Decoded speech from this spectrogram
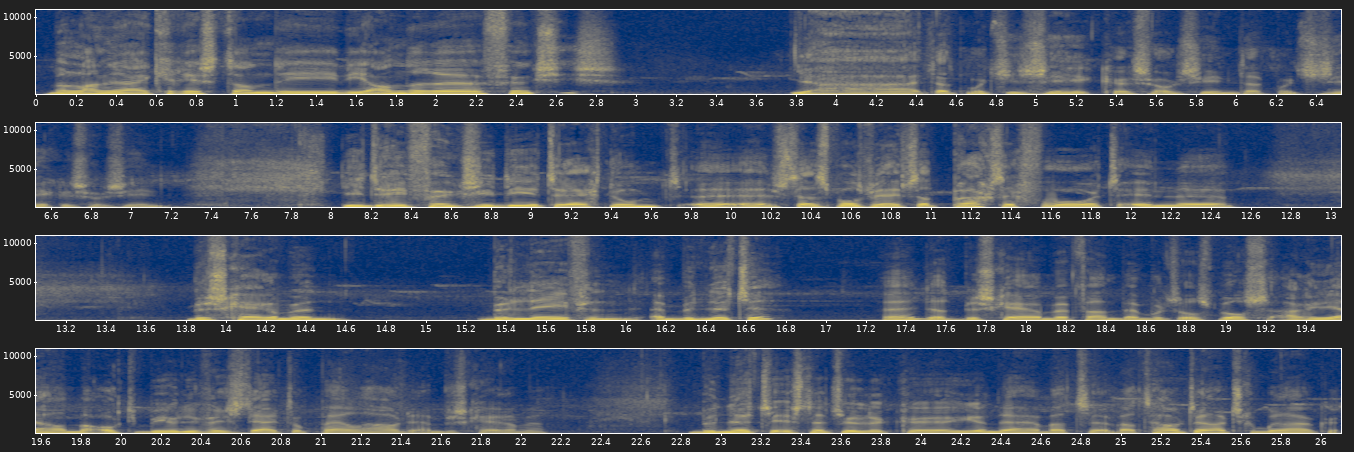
belangrijker is dan die, die andere functies? Ja, dat moet je zeker zo zien. Dat moet je zeker zo zien. Die drie functies die je terecht noemt, uh, Staatsbosbeheer heeft dat prachtig verwoord in uh, beschermen, beleven en benutten. dat beschermen van, wij moeten ons bosareaal, maar ook de biodiversiteit op peil houden en beschermen. Benutten is natuurlijk hier en daar wat, wat hout eruit gebruiken.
